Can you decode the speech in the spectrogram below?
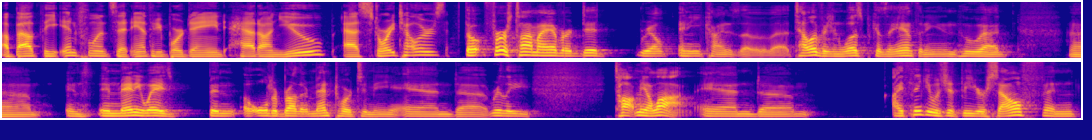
about the influence that Anthony Bourdain had on you as storytellers. The first time I ever did real any kinds of uh, television was because of Anthony, and who had, um, in in many ways, been an older brother mentor to me, and uh, really taught me a lot. And um, I think it was just be yourself and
